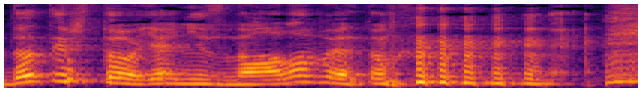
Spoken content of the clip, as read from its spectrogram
да ты что, я не знал об этом.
